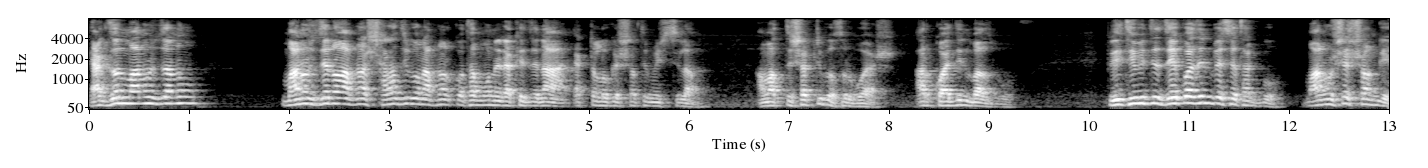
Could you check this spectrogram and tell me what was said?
একজন মানুষ জানো মানুষ যেন আপনার সারা জীবন আপনার কথা মনে রাখে যে, না, একটা লোকের সাথে মিশছিলাম। আমার তেষট্টি বছর বয়স, আর কয়দিন বাঁচবো? পৃথিবীতে যে কদিন বেঁচে থাকব, মানুষের সঙ্গে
